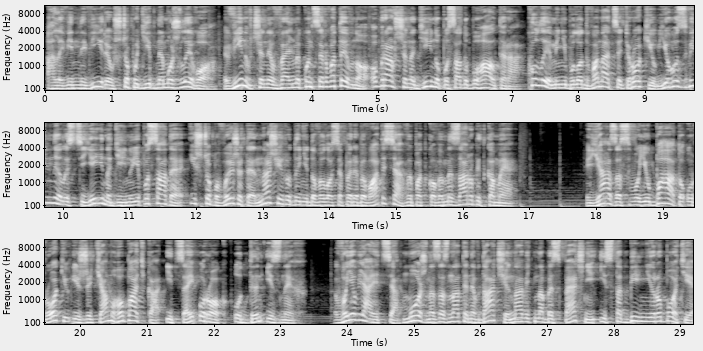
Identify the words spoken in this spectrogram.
але він не вірив, що подібне можливо. Він вчинив вельми консервативно, обравши надійну посаду бухгалтера. Коли мені було 12 років, його звільнили з цієї надійної посади, і щоб вижити, нашій родині довелося перебиватися випадковими заробітками. Я засвоїв багато уроків із життя мого батька, і цей урок один із них. Виявляється, можна зазнати невдачі навіть на безпечній і стабільній роботі.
